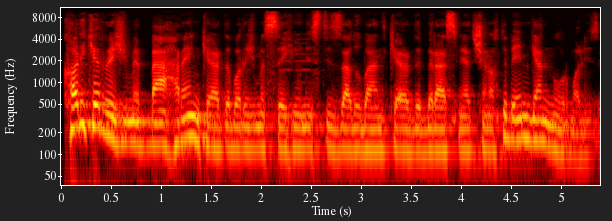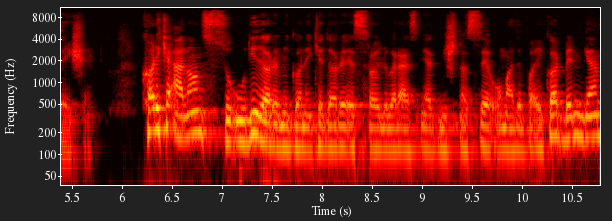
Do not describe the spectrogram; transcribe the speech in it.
کاری که رژیم بحرین کرده با رژیم صهیونیستی زد و بند کرده به رسمیت شناخته به این میگن normalization کاری که الان سعودی داره می‌کنه که داره اسرائیل به رسمیت می‌شناسه اومده پای کار به میگن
